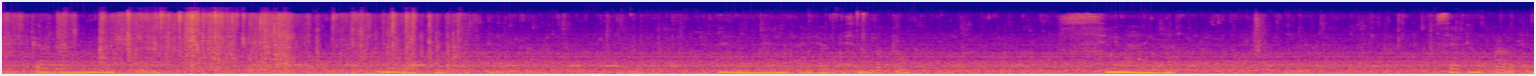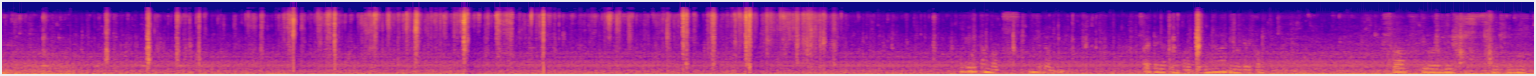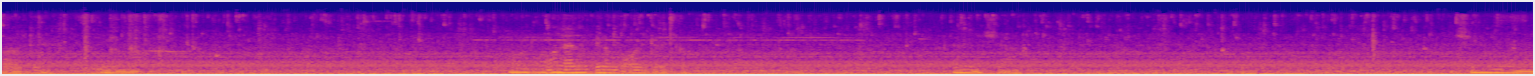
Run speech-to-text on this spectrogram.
Mascara naman siya. And then I have this ano ba to? C9 setting powder. Ang box. Ito yung setting powder na in ko. Soft Flawless setting powder. Ang ano ano pinag-order ko. Ano siya? Shimmer.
